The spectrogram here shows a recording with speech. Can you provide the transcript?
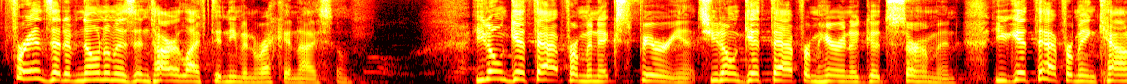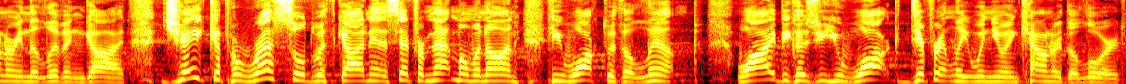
friends that have known him his entire life didn't even recognize him. You don't get that from an experience. You don't get that from hearing a good sermon. You get that from encountering the living God. Jacob wrestled with God, and it said from that moment on, he walked with a limp. Why? Because you walk differently when you encounter the Lord.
